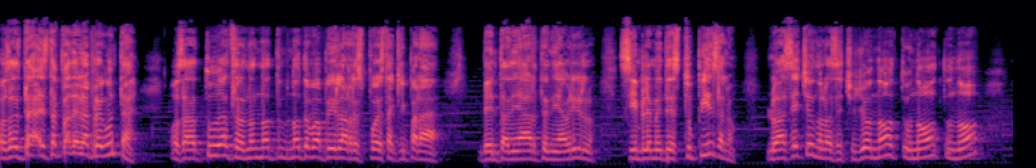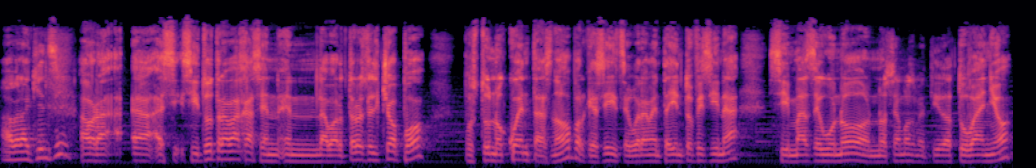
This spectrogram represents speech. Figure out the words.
O sea, está, está padre la pregunta. O sea, tú no, no, te voy a pedir la respuesta aquí para ventanearte ni abrirlo. Simplemente es tú piénsalo. ¿Lo has hecho o no lo has hecho? Yo no, tú no, tú no. Habrá quien sí. Ahora, ah, si, si tú trabajas en, en laboratorios del Chopo, pues tú no cuentas, ¿no? Porque sí, seguramente ahí en tu oficina, si más de uno nos hemos metido a tu baño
